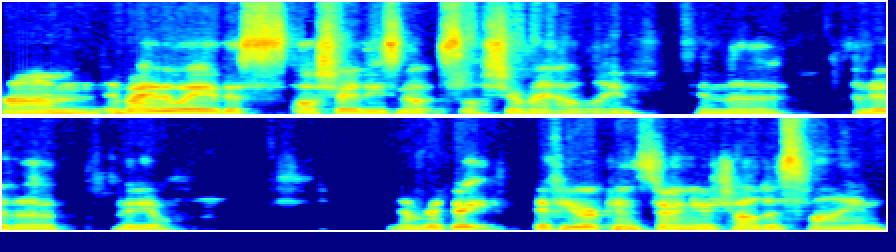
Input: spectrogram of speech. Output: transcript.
Um, and by the way, this I'll share these notes. I'll share my outline in the under the video. Number three, if you are concerned your child is fine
